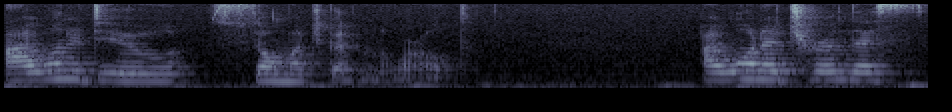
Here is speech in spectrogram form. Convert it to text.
I want to do so much good in the world. I want to turn this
